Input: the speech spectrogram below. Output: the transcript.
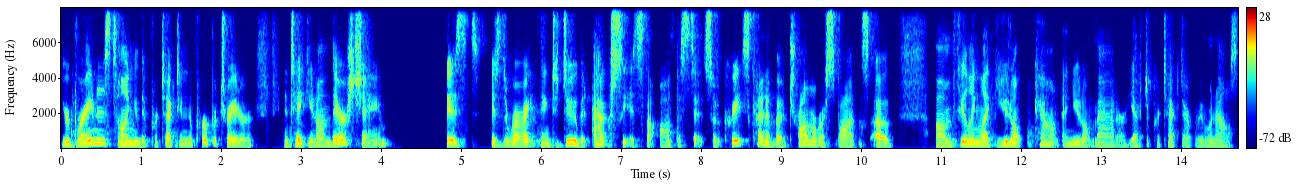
your brain is telling you that protecting the perpetrator and taking on their shame is is the right thing to do but actually it's the opposite so it creates kind of a trauma response of um, feeling like you don't count and you don't matter. You have to protect everyone else.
